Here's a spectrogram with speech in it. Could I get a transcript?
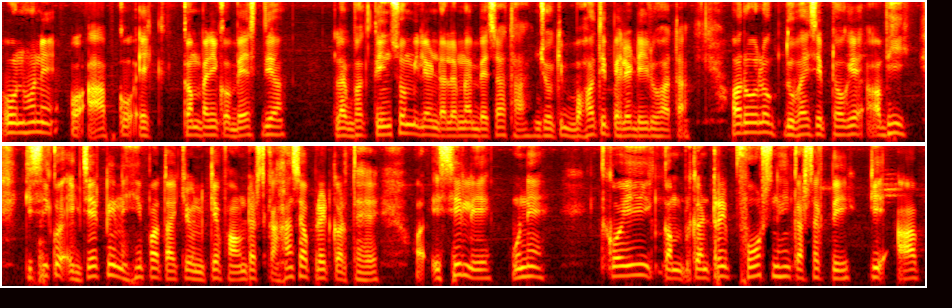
उन्होंने वो आपको एक कंपनी को बेच दिया लगभग 300 मिलियन डॉलर में बेचा था, जो कि बहुत ही पहले डील हुआ था। और वो लोग दुबई शिफ्ट हो गए। अभी किसी को एग्जैक्टली नहीं पता कि उनके फाउंडर्स कहाँ से ऑपरेट करते हैं और इसीलिए उन्हें कोई कंट्री फोर्स नहीं कर सकती कि आप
